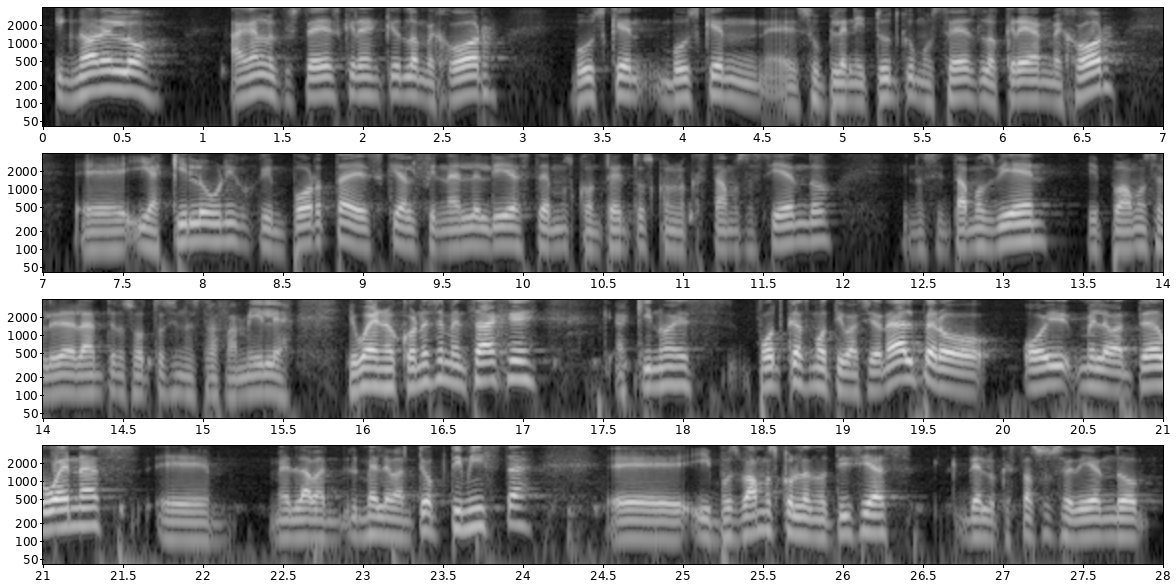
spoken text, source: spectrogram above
ignórenlo, hagan lo que ustedes crean que es lo mejor, busquen, busquen eh, su plenitud como ustedes lo crean mejor. Eh, y aquí lo único que importa es que al final del día estemos contentos con lo que estamos haciendo y nos sintamos bien y podamos salir adelante nosotros y nuestra familia. Y bueno, con ese mensaje, aquí no es podcast motivacional, pero hoy me levanté de buenas, eh, me, levanté, optimista eh, y pues vamos con las noticias de lo que está sucediendo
